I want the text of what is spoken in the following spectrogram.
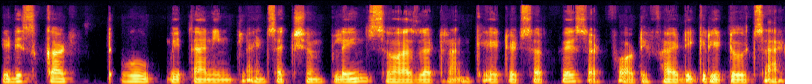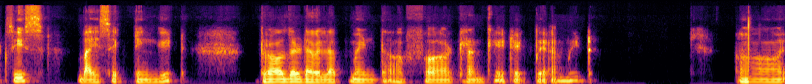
It is cut with an inclined section plane so as the truncated surface at 45 degree to its axis, bisecting it. Draw the development of a truncated pyramid. Uh,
